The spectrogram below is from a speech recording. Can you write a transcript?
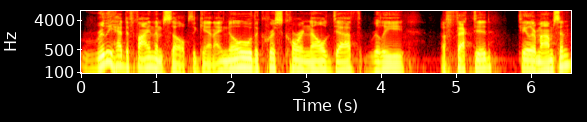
really had to find themselves again. I know the Chris Cornell death really affected Taylor Momsen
